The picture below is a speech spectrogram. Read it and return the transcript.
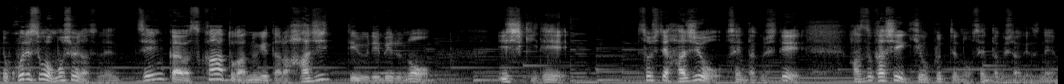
でもこれですごい面白いなんですね。前回はスカートが脱げたら恥っていうレベルの意識で、そして恥を選択して、恥ずかしい記憶っていうのを選択したわけですね。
